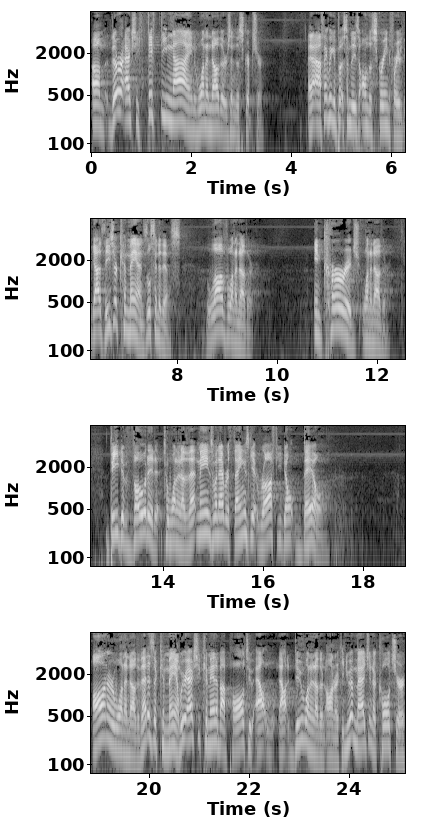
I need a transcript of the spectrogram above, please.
Um, there are actually 59 one another's in the scripture. And I think we can put some of these on the screen for you. But guys, these are commands. Listen to this. Love one another. Encourage one another. Be devoted to one another. That means whenever things get rough, you don't bail. Honor one another. That is a command. We are actually commanded by Paul to out, outdo one another in honor. Can you imagine a culture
